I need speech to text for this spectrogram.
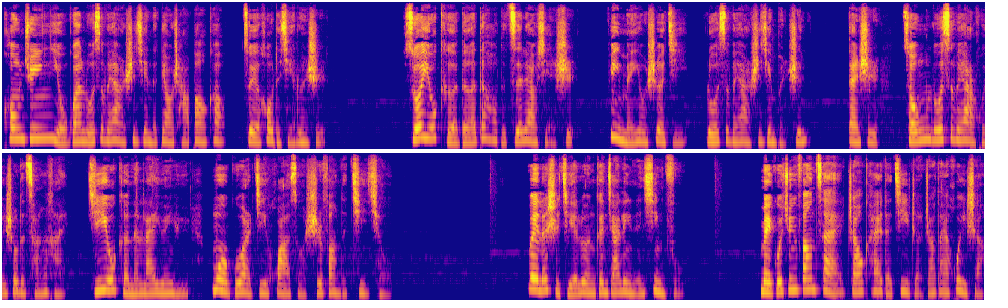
空军有关罗斯维尔事件的调查报告最后的结论是：所有可得到的资料显示，并没有涉及罗斯维尔事件本身，但是从罗斯维尔回收的残骸极有可能来源于莫古尔计划所释放的气球。为了使结论更加令人信服，美国军方在召开的记者招待会上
